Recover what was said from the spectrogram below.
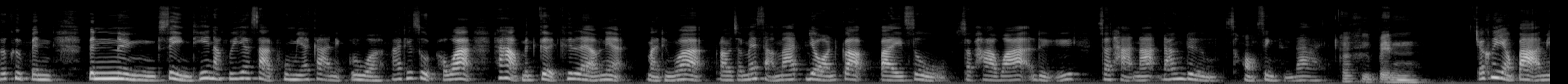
ก็คือเป็นเป็นหนึ่งสิ่งที่นักวิทยาศาสตร์ภูมิอากาศเนี่ยกลัวมากที่สุด เพราะว่าถ้าหากมันเกิดขึ้นแล้วเนี่ย หมายถึงว่าเราจะไม่สามารถย้อนกลับไปสู่สภาวะหรือสถานะดั้งเดิมของสิ่งนั้นได้ ก็คือเป็นก็คืออย่างป่าอเม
